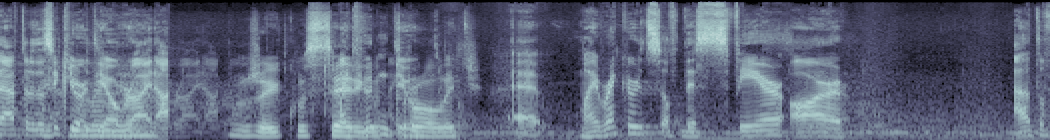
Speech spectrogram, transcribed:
after the security мене override. I- Вже якусь серію couldn't do. тролить. Uh, my records of this sphere are out of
